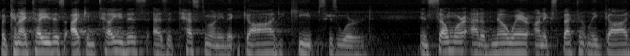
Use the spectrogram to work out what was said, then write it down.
but can I tell you this? I can tell you this as a testimony that God keeps his word. And somewhere out of nowhere, unexpectedly, God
